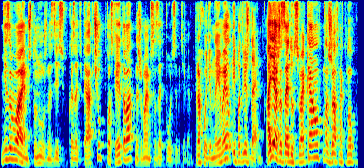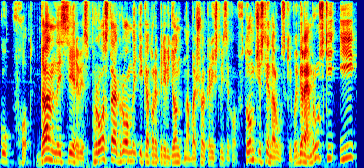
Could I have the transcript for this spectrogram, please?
Не забываем, что нужно здесь указать капчу, после этого нажимаем создать пользователя. Проходим на email и подтверждаем. А я же зайду в свой аккаунт, нажав на кнопку вход. Данный сервис просто огромный и который переведен на большое количество языков, в том числе на русский. Выбираем русский и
